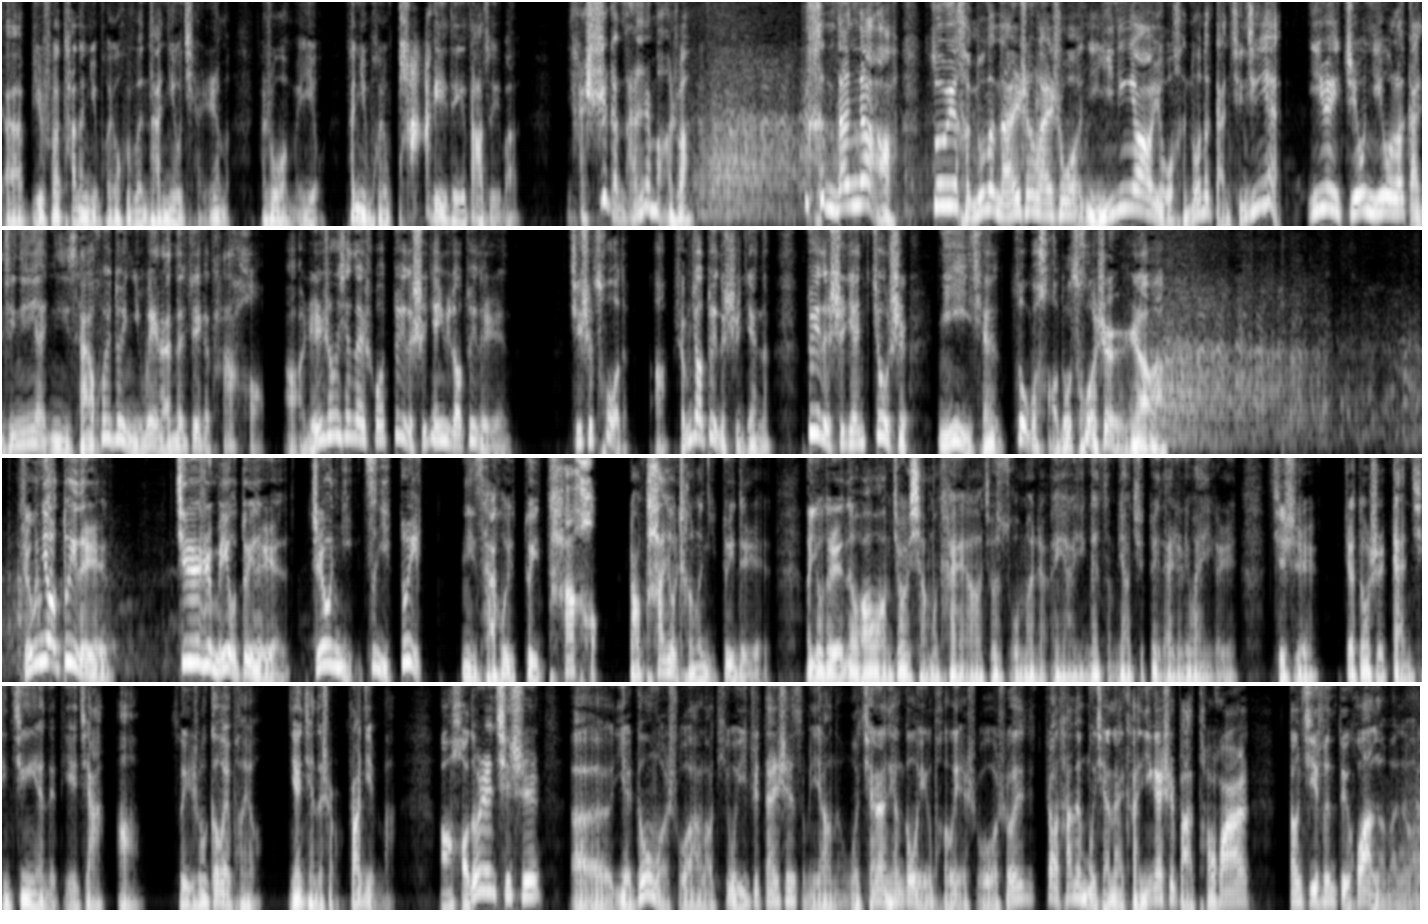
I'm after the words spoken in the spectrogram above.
啊，比如说他的女朋友会问他你有前任吗？他说我没有。他女朋友啪给他一个大嘴巴，你还是个男人吗？是吧？很尴尬啊！作为很多的男生来说，你一定要有很多的感情经验，因为只有你有了感情经验，你才会对你未来的这个他好啊。人生现在说对的时间遇到对的人，其实错的啊。什么叫对的时间呢？对的时间就是你以前做过好多错事儿，你知道吧？什么叫对的人？其实是没有对的人，只有你自己对了，你才会对他好。然后他就成了你对的人啊！有的人呢，往往就想不开啊，就琢磨着，哎呀，应该怎么样去对待着另外一个人？其实这都是感情经验的叠加啊！所以说，各位朋友，年前的时候抓紧吧！啊，好多人其实呃也跟我说啊，老提我一直单身怎么样呢？我前两天跟我一个朋友也说，我说照他的目前来看，应该是把桃花当积分兑换了嘛，对吧？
